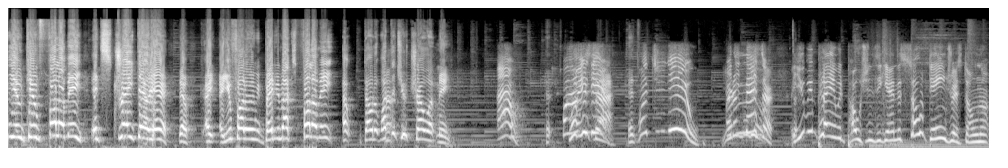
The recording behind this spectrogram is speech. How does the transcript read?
on, you two, follow me. It's straight down here. Now, are, are you following me, baby Max? Follow me. Oh, Donut, what uh, did you throw at me? Ow! Uh, what is that? It- What did you do? You're What a did You uh, You've been playing with potions again. It's so dangerous, Donut.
